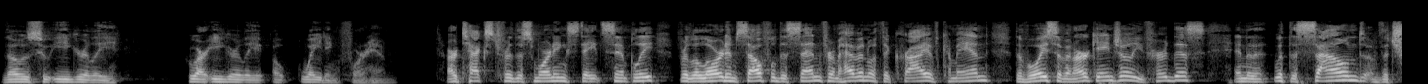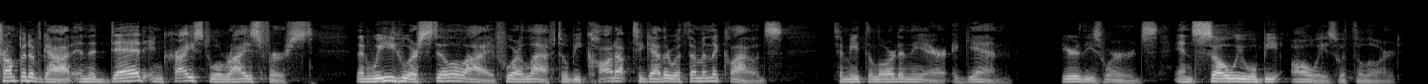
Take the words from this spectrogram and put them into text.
those who eagerly, who are eagerly uh, waiting for him. Our text for this morning states simply, For the Lord himself will descend from heaven with a cry of command, the voice of an archangel, you've heard this, and the, with the sound of the trumpet of God, and the dead in Christ will rise first. Then we who are still alive, who are left, will be caught up together with them in the clouds to meet the Lord in the air again. Hear these words, and so we will be always with the Lord.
